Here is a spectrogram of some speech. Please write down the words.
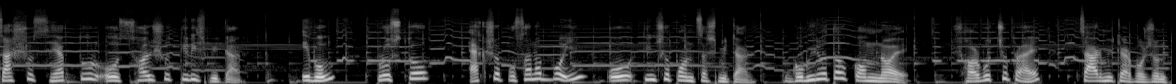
চারশো ছিয়াত্তর ও ছয়শো তিরিশ মিটার এবং প্রস্থ একশো পঁচানব্বই ও তিনশো পঞ্চাশ মিটার। গভীরতাও কম নয়, সর্বোচ্চ প্রায় চার মিটার পর্যন্ত।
